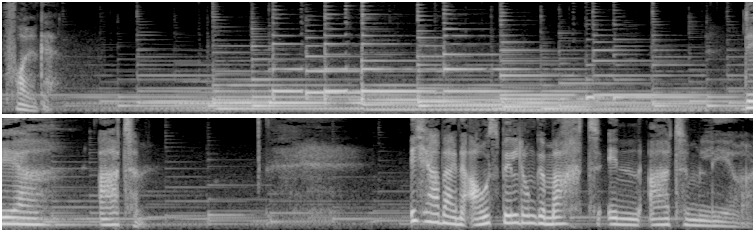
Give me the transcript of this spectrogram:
Folge. Der Atem. Ich habe eine Ausbildung gemacht in Atemlehre,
